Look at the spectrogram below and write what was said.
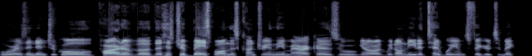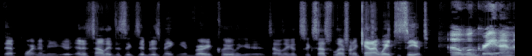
who are as an integral part of uh, the history of baseball in this country in the Americas. Who you know we don't need a Ted Williams figure to make that point. I mean, it, and it sounds like this exhibit is making it very clearly. It sounds like a successful effort. I cannot wait to see it. Oh well, great! I'm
